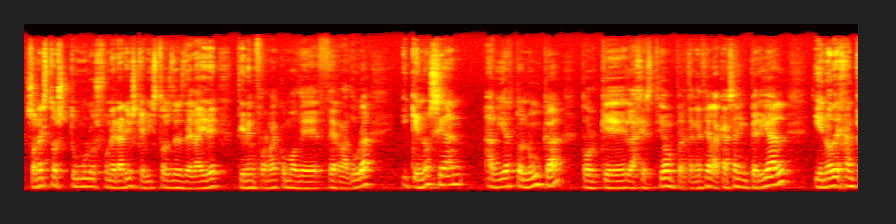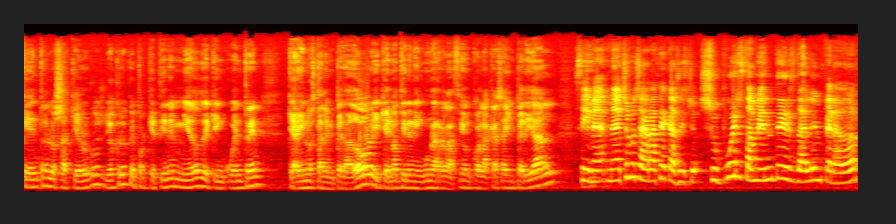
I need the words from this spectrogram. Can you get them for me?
Son estos túmulos funerarios que vistos desde el aire tienen forma como de cerradura y que no se han abierto nunca porque la gestión pertenece a la Casa Imperial y no dejan que entren los arqueólogos. Yo creo que porque tienen miedo de que encuentren que ahí no está el emperador y que no tiene ninguna relación con la Casa Imperial. Sí, me, ha hecho mucha gracia que has dicho, supuestamente está el emperador,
